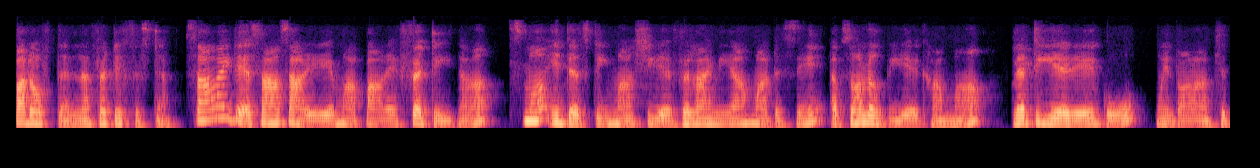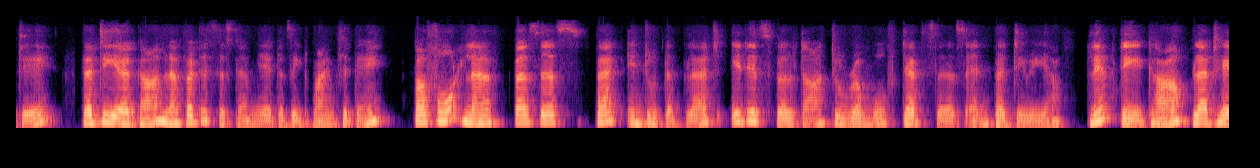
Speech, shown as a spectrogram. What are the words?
part of the lymphatic system စားလိုက်တဲ့အစားအစာတွေထဲမှာပါတဲ့ fat တွေက small intestine မှာရှိတဲ့ villi တွေကမှတဆင့် absorb လုပ်ပြီးတဲ့အခါမှာ lacteal တွေကိုဝင်သွားတာဖြစ်တယ်။ lacteal က lymphatic system ရဲ့တစ်စိတ်တစ်ပိုင်းဖြစ်တယ်။ Before lymph passes back into the blood, it is filtered to remove dead cells and bacteria. Lymph တွေက blood ထဲ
